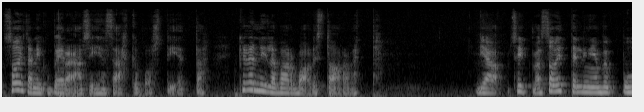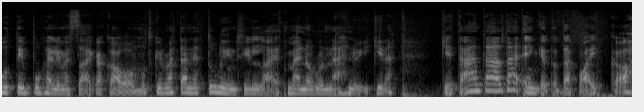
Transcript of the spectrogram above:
soita niin perään siihen sähköpostiin, että kyllä niillä varmaan olisi tarvetta. Ja sitten mä soittelin ja me puhuttiin puhelimessa aika kauan, mutta kyllä mä tänne tulin sillä että mä en ollut nähnyt ikinä ketään täältä, enkä tätä paikkaa.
